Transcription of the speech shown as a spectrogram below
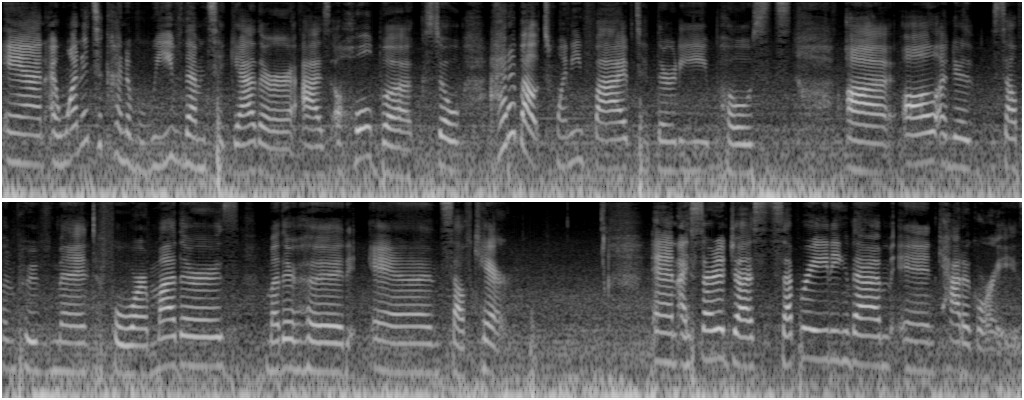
and I wanted to kind of weave them together as a whole book. So I had about 25 to 30 posts, uh, all under self improvement for mothers, motherhood, and self care. And I started just separating them in categories.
